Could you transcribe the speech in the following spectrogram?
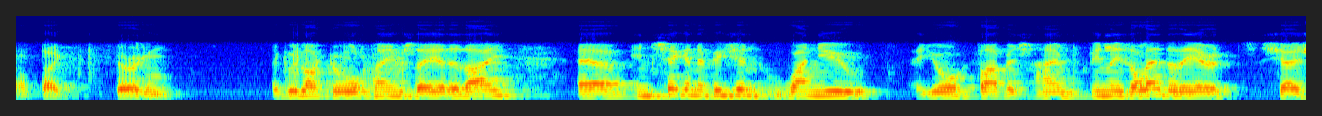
I'll take Berrigan. So good luck to all teams there today. Uh, in second division, Wunghnu your club is home to Finley. The ladder there it shows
